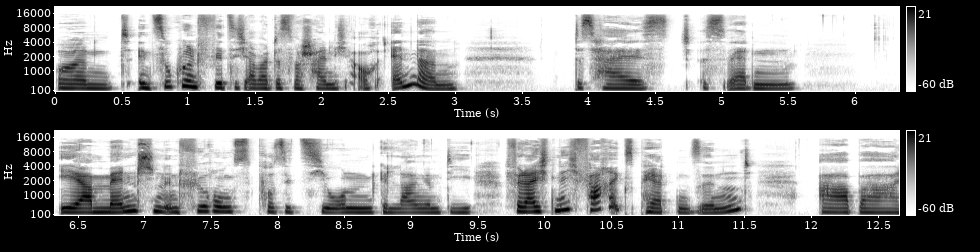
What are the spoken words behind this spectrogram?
Und in Zukunft wird sich aber das wahrscheinlich auch ändern. Das heißt, es werden eher Menschen in Führungspositionen gelangen, die vielleicht nicht Fachexperten sind, aber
